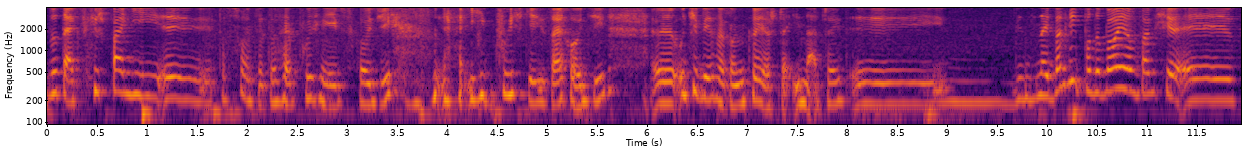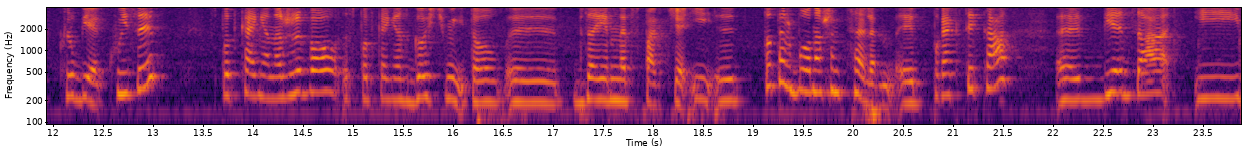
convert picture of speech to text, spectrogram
No tak, w Hiszpanii y, to słońce trochę później wschodzi i później zachodzi. Y, u Ciebie, Weroniko, jeszcze inaczej y, więc najbardziej podobają Wam się w klubie quizy, spotkania na żywo, spotkania z gośćmi i to wzajemne wsparcie. I to też było naszym celem. Praktyka, wiedza i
